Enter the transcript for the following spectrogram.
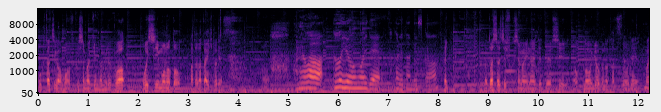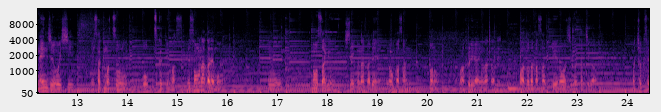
僕たちが思う福島県の魅力は美味しいものと温かい人です。これはどういう思いで書かれたんですか？私たち福島ユナイテッド FC の農業部の活動で、まあ、年中美味しいえー作物をを作っています。でその中でも、えー農作業していく中で農家さんとの、まあ、触れ合いの中で、うん。まあ、温かさっていうのを自分たちが、まあ、直接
